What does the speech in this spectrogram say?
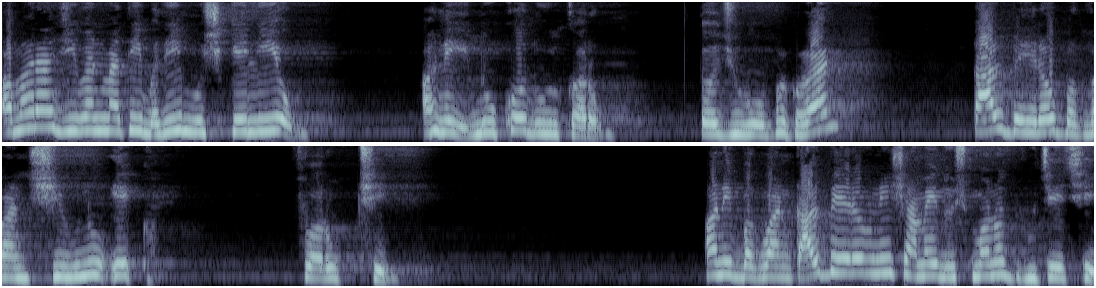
અમારા જીવનમાંથી બધી મુશ્કેલીઓ અને દુઃખો દૂર કરો. તો જુઓ ભગવાન, કાલ ભૈરવ ભગવાન શિવનું એક સ્વરૂપ છે. અને ભગવાન કાલ ભૈરવની સામે દુશ્મનો ધ્રુજે છે.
